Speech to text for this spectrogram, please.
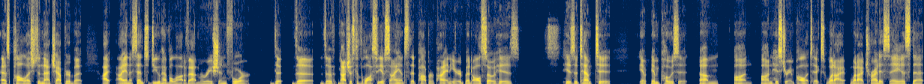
as polished in that chapter, but I, I in a sense do have a lot of admiration for the the the not just the philosophy of science that Popper pioneered, but also his his attempt to impose it um, on on history and politics. What I what I try to say is that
